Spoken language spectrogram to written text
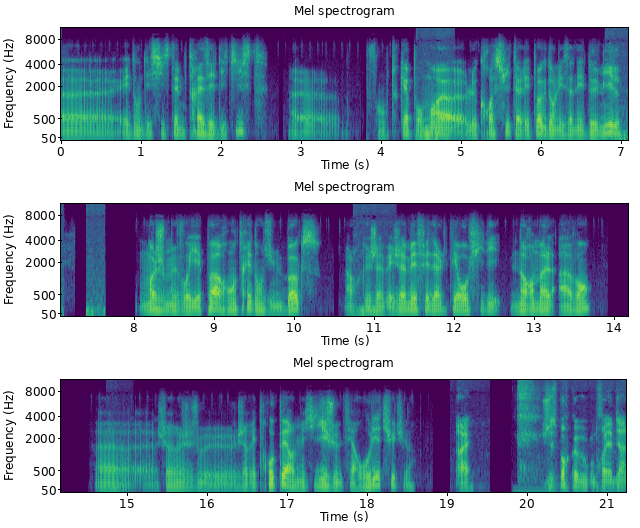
euh, et dans des systèmes très élitistes. Euh, enfin, en tout cas, pour moi, le CrossFit à l'époque, dans les années 2000, moi, je me voyais pas rentrer dans une box alors que j'avais jamais fait d'haltérophilie normale avant. Euh, j'avais trop peur. Je me suis dit, je vais me faire rouler dessus, tu vois. Juste pour que vous compreniez bien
